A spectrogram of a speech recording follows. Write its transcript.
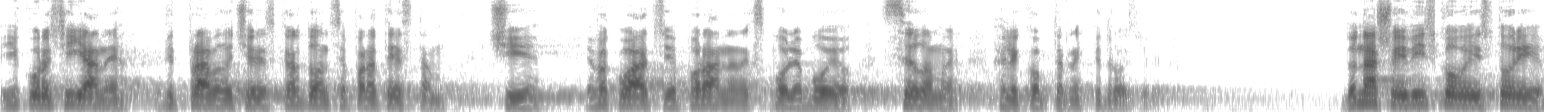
яку росіяни відправили через кордон сепаратистам, чи евакуацію поранених з поля бою силами гелікоптерних підрозділів. До нашої військової історії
